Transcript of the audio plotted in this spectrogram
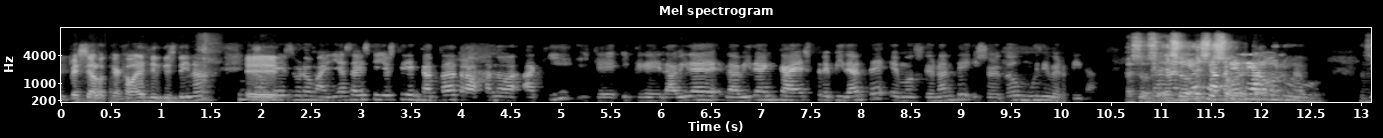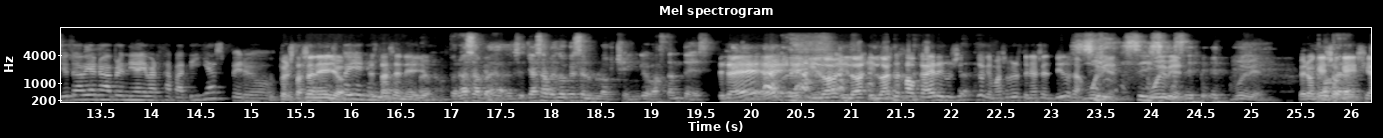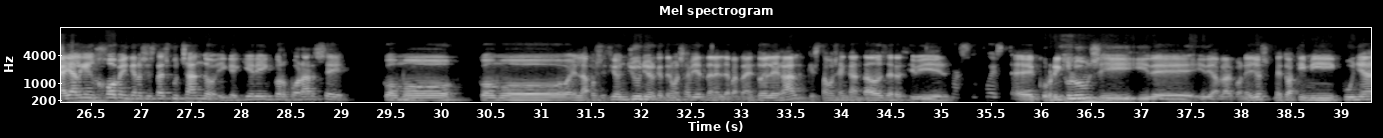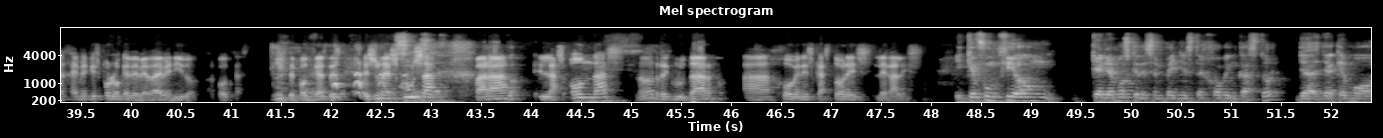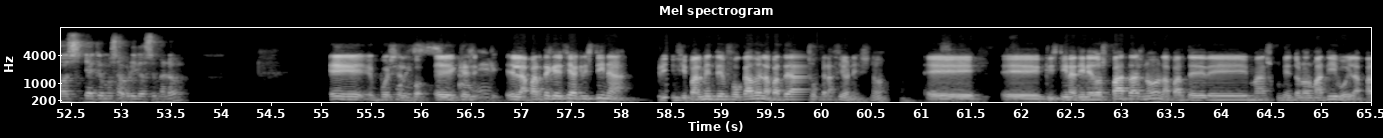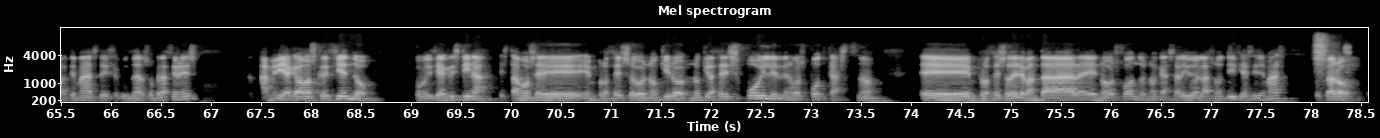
pese a lo que acaba de decir Cristina. No, es broma, ya sabéis que yo estoy encantada trabajando aquí y que, y que la, vida, la vida en CA es trepidante, emocionante y sobre todo muy divertida. Eso, eso, eso, se aprende algo nuevo. Yo todavía no aprendí a llevar zapatillas, pero. Pero estás en ello. estás en ello. pero ya sabes, lo que es el blockchain, que bastante es. ¿Eh? ¿Eh? Y, lo, has dejado caer en un sitio que más o menos tenía sentido. O sea, muy bien. muy bien. Muy bien. Pero que eso, que si hay alguien joven que nos está escuchando y que quiere incorporarse como, como en la posición junior que tenemos abierta en el departamento de legal, que estamos encantados de recibir eh, currículums y, de, hablar con ellos. Meto aquí mi cuña, Jaime, que es por lo que de verdad he venido al podcast. Este podcast es, una excusa para en las ondas ¿no? reclutar a jóvenes castores legales. ¿Y qué función queremos que desempeñe este joven castor, ya, ya, que, hemos, ya que hemos abrido ese melón? Eh, pues, el, pues, eh, la parte que decía Cristina, principalmente enfocado en la parte de las operaciones. ¿no? Eh, eh, Cristina tiene dos patas, ¿no? la parte de más cumplimiento normativo y la parte más de ejecución de las operaciones. A medida que vamos creciendo, como decía Cristina, estamos en proceso, no quiero, no quiero hacer spoilers de nuevos podcasts, ¿no? en proceso de levantar nuevos fondos ¿no? que han salido en las noticias y demás. Pues claro,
